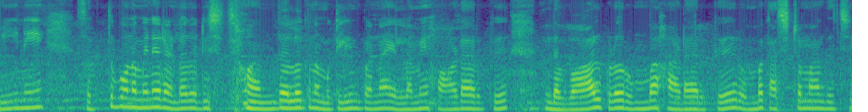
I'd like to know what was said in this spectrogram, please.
மீனே செத்து போன மீனே ரெண்டாவது வாட்டி செத்துரும். அந்த அளவுக்கு நம்ம க்ளீன் பண்ணால் எல்லாமே ஹார்டாக இருக்குது அந்த வால் கூட ரொம்ப ஹார்டாக இருக்குது ரொம்ப கஷ்டமாக இருந்துச்சு.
